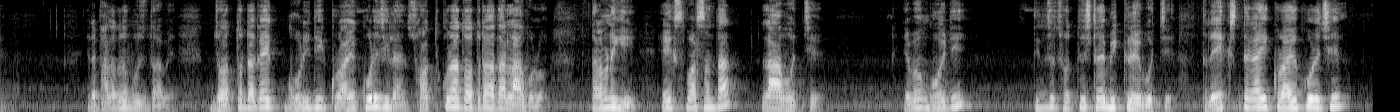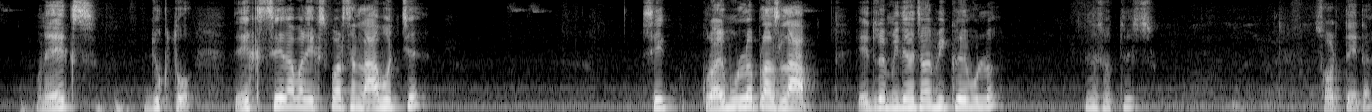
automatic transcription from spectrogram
এটা ভালো করে বুঝতে হবে। যত টাকায় ঘড়িটি ক্রয় করেছিলেন, শতকরা তত টাকা তার লাভ হলো। তার মানে কি? এক্স পার্সেন্ট তার লাভ হচ্ছে এবং ঘড়িটি তিনশো ছত্রিশ টাকায় বিক্রয় করছে। তাহলে এক্স টাকায় ক্রয় করেছে মানে এক্স যুক্ত। এক্সের আবার এক্স পার্সেন্ট লাভ হচ্ছে। সেই ক্রয় মূল্য প্লাস লাভ, এই দুটো মিলে হচ্ছে আমার বিক্রয় মূল্য। তিনশো ছত্রিশ। শর্তে এটা।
